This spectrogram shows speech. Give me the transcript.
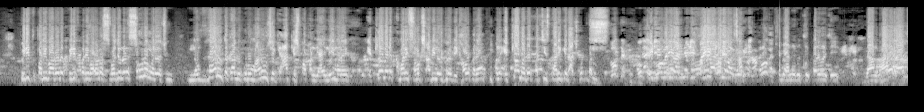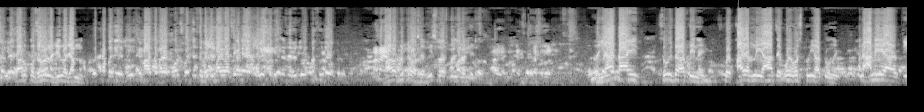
પીડિત પરિવારોને, પીડિત પરિવારોના સ્વજનોને સૌનો મળ્યો છું. નવ્વાણું ટકા લોકોનું માનવું છે કે આ કેસમાં પણ ન્યાય નહીં મળે. એટલા માટે તમારી સમક્ષ આવીને ઉગ્ર દેખાવો કર્યા અને એટલા માટે પચીસ તારીખે રાજકોટ બન્યું ઓકે ઓકે પરિવાર પરિવાર આજે અનિરુદ્ધ પરવીણસિંહ ગામ ખાખરા તાલુકો ધ્રોલના જિલ્લો જામનગર ઘટના બની હતી એમાં તમારે કોણ સ્વતંત્ર હુકમ આવ્યા છે અને પોલીસ કમિશનરને રજૂઆતમાં શું જવાબ મળ્યો મારો દીકરો છે. વીસ વર્ષનો મારો દીકરો છે. અહીંયા કાંઈ સુવિધા હતી નહીં. કોઈ ફાયરની આ તે કોઈ વસ્તુ અહીંયા હતું નહીં. અને આની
